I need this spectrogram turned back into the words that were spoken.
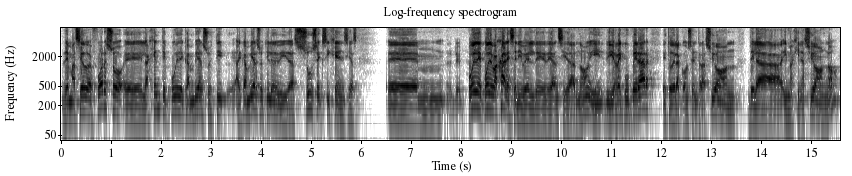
demasiado esfuerzo eh, la gente puede cambiar su al cambiar su estilo de vida, sus exigencias, eh, puede, puede bajar ese nivel de, ansiedad ¿no? Y, recuperar esto de la concentración, de la imaginación, ¿no?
